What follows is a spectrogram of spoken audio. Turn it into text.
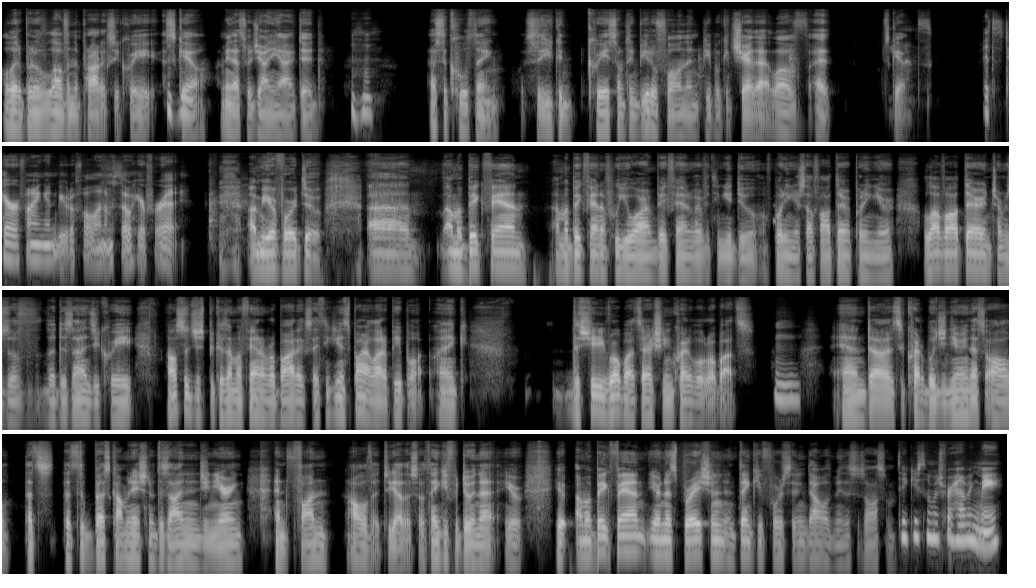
a little bit of love in the products you create at Mhm. scale. I mean, that's what Jony Ive did. Mhm. That's the cool thing. So you can create something beautiful, and then people can share that love at scale. It's, it's terrifying and beautiful, and I'm so here for it. I'm here for it too. Um, I'm a big fan. I'm a big fan of who you are. I'm a big fan of everything you do, of putting yourself out there, putting your love out there in terms of the designs you create. Also, just because I'm a fan of robotics, I think you inspire a lot of people. I think the shitty robots are actually incredible robots, Mm. and uh, it's incredible engineering. That's all. That's that's the best combination of design and engineering and fun, all of it together. So thank you for doing that. You're, you're I'm a big fan. You're an inspiration, and thank you for sitting down with me. This is awesome. Thank you so much for having me.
